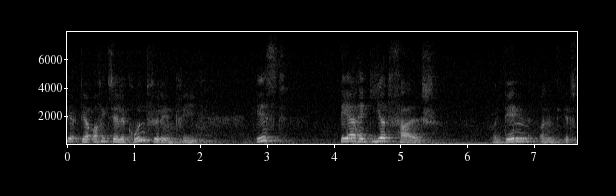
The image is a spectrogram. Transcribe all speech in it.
der, der offizielle Grund für den Krieg ist, der regiert falsch. Und, den, und jetzt,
